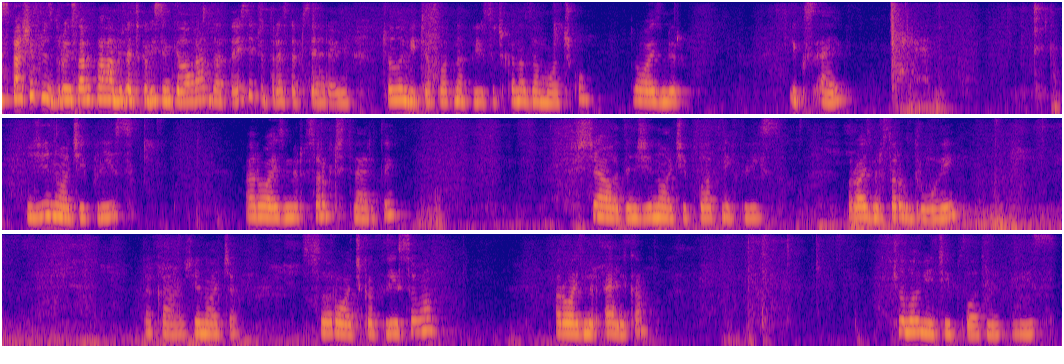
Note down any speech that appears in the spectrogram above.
З перший плюс другий сорт вага мішечка 8 кг за 1350 гривень. Чоловіча плотна флісочка на замочку. Розмір XL. Жіночий фліс. Розмір 44. Ще один жіночий плотний фліс. Розмір 42. Така жіноча сорочка флісова. Розмір Елька. Чоловічий плотний фліс.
